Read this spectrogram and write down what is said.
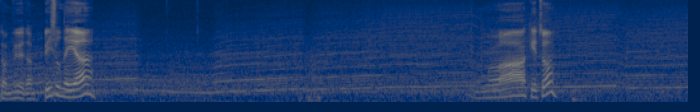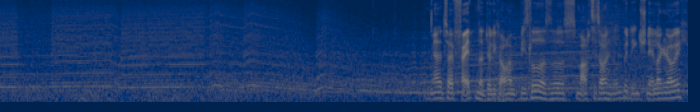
Jetzt wir wieder ein bisschen näher. Ja, geht so. Ja, die zwei fighten natürlich auch ein bisschen, also das macht es auch nicht unbedingt schneller, glaube ich.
